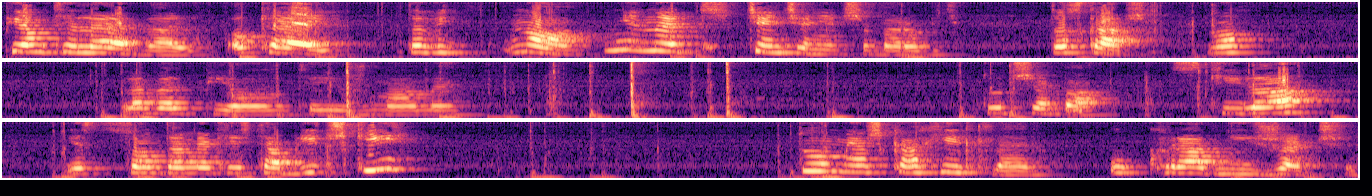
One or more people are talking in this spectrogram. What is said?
piąty level. Okej, to wi- no, nie, nawet cięcia nie trzeba robić. To skacz, no. Level piąty już mamy. Tu trzeba skilla. Jest, są tam jakieś tabliczki? Tu mieszka Hitler. Ukradnij rzeczy.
